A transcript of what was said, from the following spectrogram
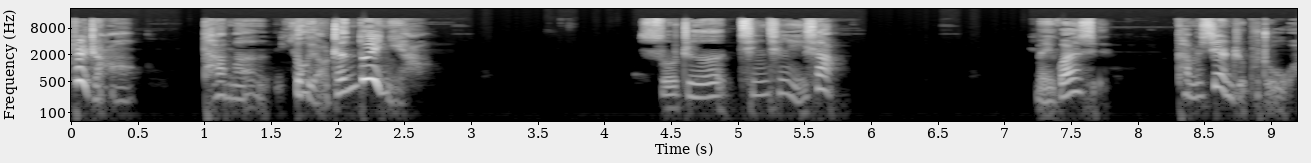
队长，他们又要针对你啊？”苏哲轻轻一笑：“没关系，他们限制不住我。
